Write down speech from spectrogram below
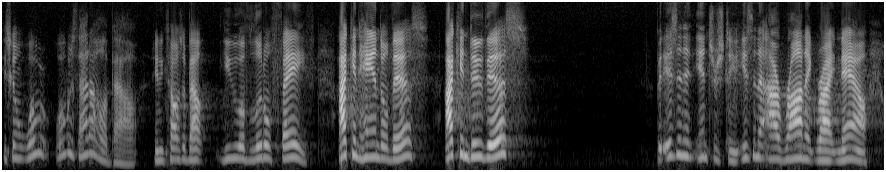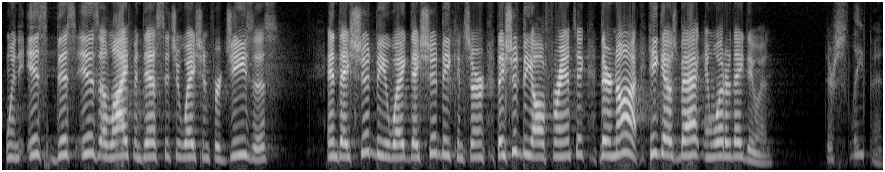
He's going, what, what was that all about? And he talks about you of little faith. I can handle this. I can do this. But isn't it interesting? Isn't it ironic right now when is, this is a life and death situation for Jesus? And they should be awake. They should be concerned. They should be all frantic. They're not. He goes back, and what are they doing? They're sleeping.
